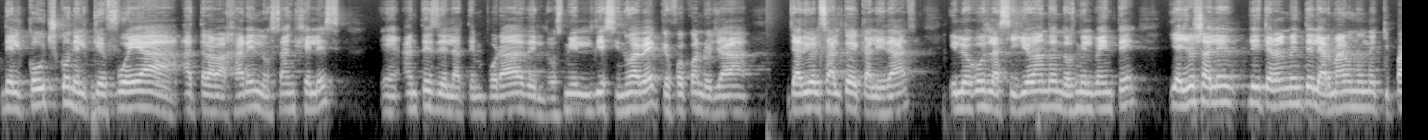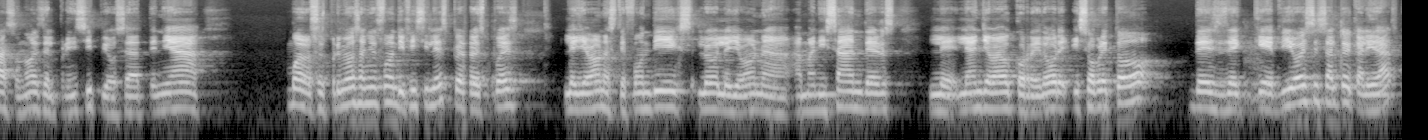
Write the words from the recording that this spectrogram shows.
del coach con el que fue a, trabajar en Los Ángeles eh, antes de la temporada del 2019, que fue cuando ya, ya dio el salto de calidad, y luego la siguió dando en 2020 y a Josh Allen literalmente le armaron un equipazo, ¿no? Desde el principio, o sea, tenía, bueno, sus primeros años fueron difíciles, pero después le llevaron a Stephon Diggs, luego le llevaron a, Manny Sanders, le, han llevado corredores y sobre todo, desde que dio ese salto de calidad,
